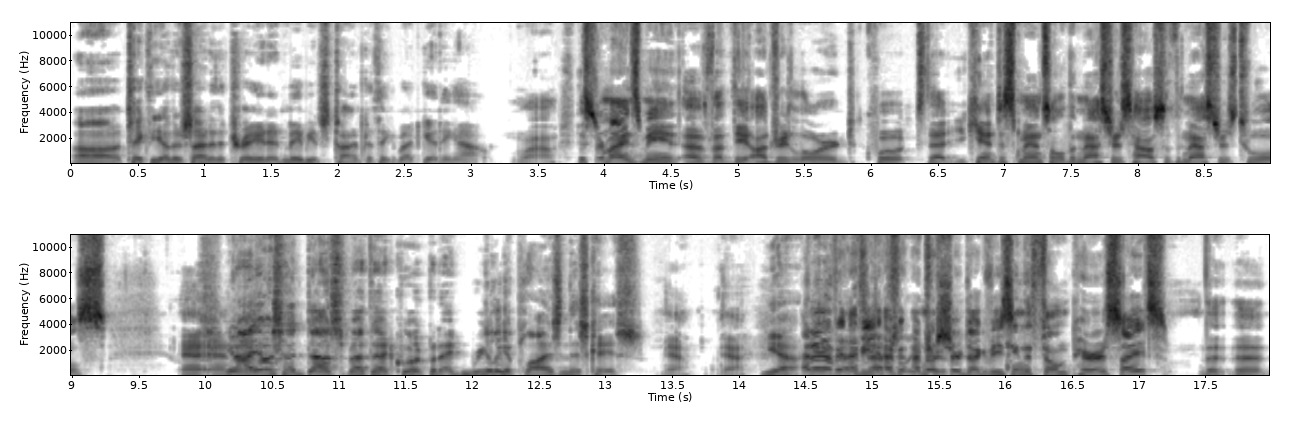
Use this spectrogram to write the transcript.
uh, take the other side of the trade, and maybe it's time to think about getting out. Wow. This reminds me of uh, the Audre Lorde quote that you can't dismantle the master's house with the master's tools. And, and You know, I always had doubts about that quote, but it really applies in this case. yeah, yeah, Yeah, I don't know. If, that's have you, have, I'm not true. sure, Doug. Have you seen the film Parasites? The the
